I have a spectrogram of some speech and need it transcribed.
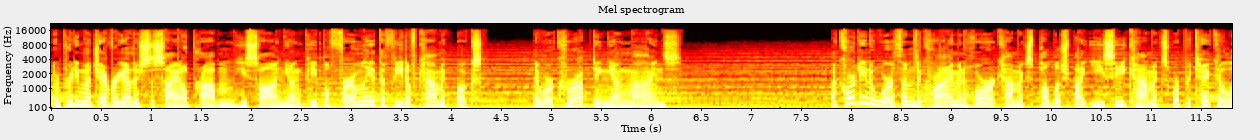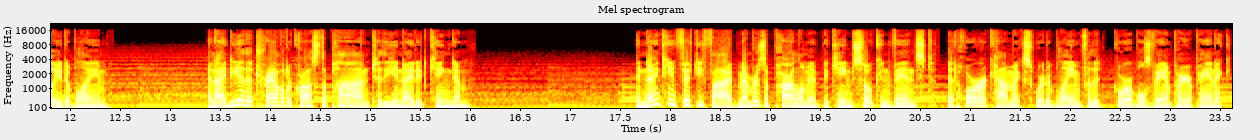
and pretty much every other societal problem he saw in young people firmly at the feet of comic books that were corrupting young minds. According to Wertham, the crime and horror comics published by EC Comics were particularly to blame, an idea that traveled across the pond to the United Kingdom. In 1955, members of Parliament became so convinced that horror comics were to blame for the Gorbals vampire panic,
